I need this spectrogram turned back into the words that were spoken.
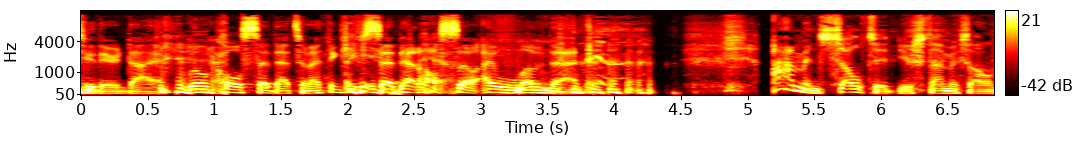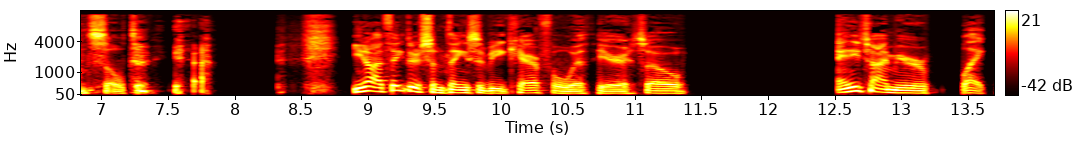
to their diet. Will Cole said that too, and I think you said that also. I love that. I'm insulted. Your stomach's all insulted. yeah. You know, I think there's some things to be careful with here. So, anytime you're like,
